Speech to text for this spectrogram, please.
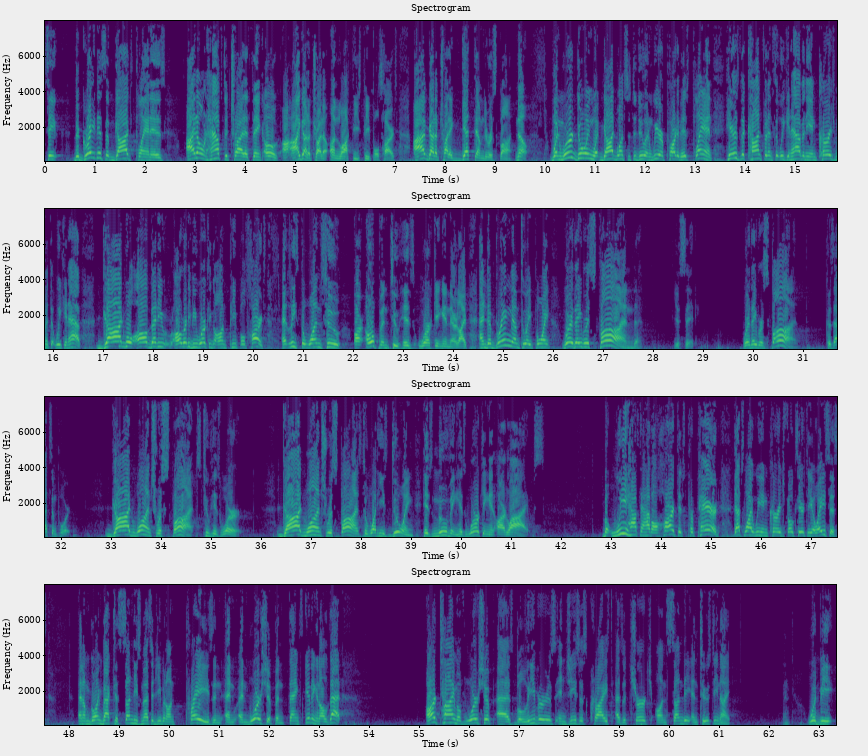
See, the greatness of God's plan is I don't have to try to think, oh, I, I got to try to unlock these people's hearts. I've got to try to get them to respond. No. When we're doing what God wants us to do and we are part of His plan, here's the confidence that we can have and the encouragement that we can have. God will already, already be working on people's hearts, at least the ones who are open to His working in their life and to bring them to a point where they respond, you see. Where they respond, because that's important. God wants response to His Word. God wants response to what He's doing, His moving, His working in our lives. But we have to have a heart that's prepared. That's why we encourage folks here at the Oasis and I'm going back to Sunday's message even on praise and, and, and worship and thanksgiving and all of that. Our time of worship as believers in Jesus Christ as a church on Sunday and Tuesday night would be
